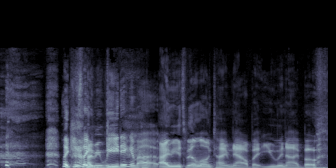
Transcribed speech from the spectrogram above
like just like I mean, we- beating him up I mean, it's been a long time now, but you and I both.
